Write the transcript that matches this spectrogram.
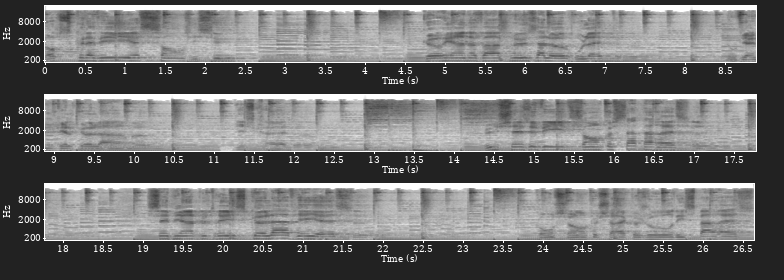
lorsque la vie est sans issue, que rien ne va plus à leur roulette, nous viennent quelques larmes discrètes. Une chaise vide sans que ça paraisse, c'est bien plus triste que la vieillesse. Conscient que chaque jour disparaisse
